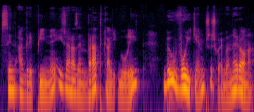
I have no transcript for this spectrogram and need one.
syn Agrypiny i zarazem brat Caliguli, był wujkiem przyszłego Nerona.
